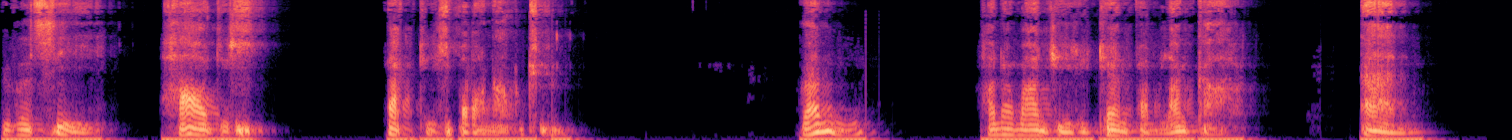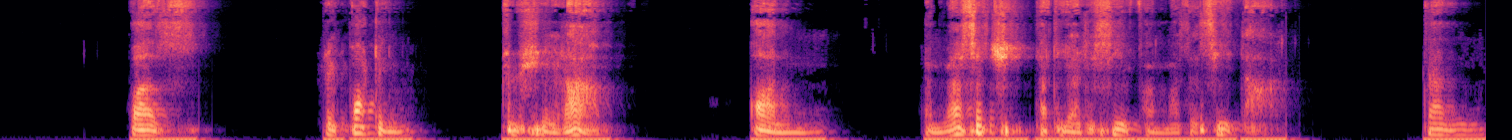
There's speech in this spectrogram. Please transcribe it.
we will see how this fact is borne out. When Hanumanji returned from Lanka and was reporting to Sri Ram on the message that he had received from Mother Sita, then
